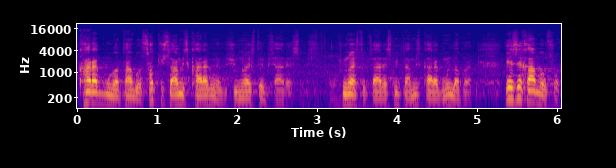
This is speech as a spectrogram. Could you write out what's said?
ქარაგმულად ამბობს, სათვის ამის ქარაგმები ჟურნალისტების არ ესმის. ჟურნალისტებს არ ესმის ამის ქარაგმული ლაპარაკი. ესე ხამობს რომ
